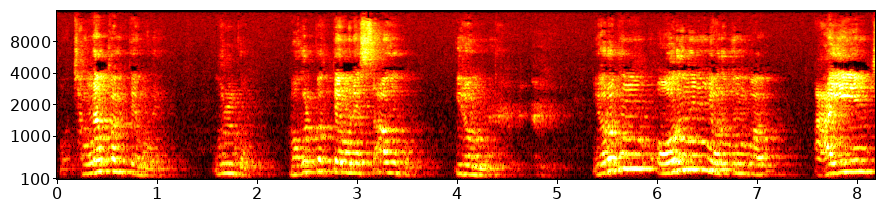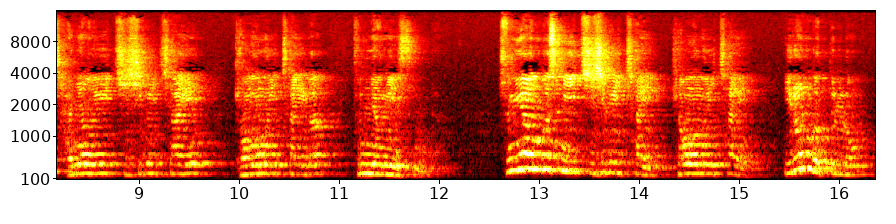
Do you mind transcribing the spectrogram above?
뭐 장난감 때문에 울고 먹을 것 때문에 싸우고 이럽니다. 여러분 어른인 여러분과 아이인 자녀의 지식의 차이, 경험의 차이가 분명히 있습니다. 중요한 것은 이 지식의 차이, 경험의 차이 이런 것들로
